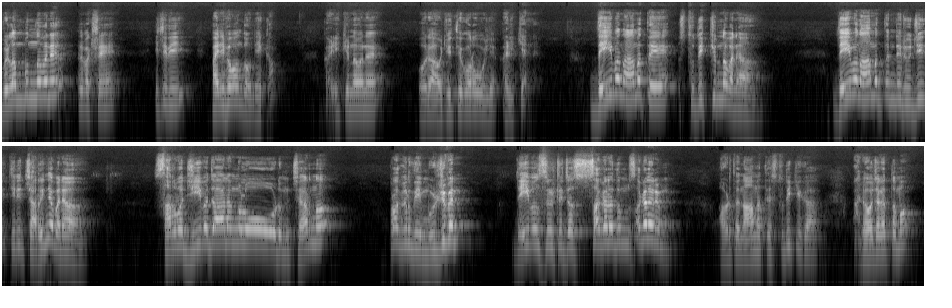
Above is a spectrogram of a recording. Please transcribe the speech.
വിളമ്പുന്നവന് ഒരു പക്ഷേ ഇച്ചിരി പരിഭവം തോന്നിയേക്കാം. കഴിക്കുന്നവന് ഒരു ഔചിത്യക്കുറവുമില്ല കഴിക്കാൻ. ദൈവനാമത്തെ സ്തുതിക്കുന്നവനാ. ദൈവനാമത്തിന്റെ രുചി തിരിച്ചറിഞ്ഞവനാ. സർവജീവജാലങ്ങളോടും ചേർന്ന് പ്രകൃതി മുഴുവൻ ദൈവം സൃഷ്ടിച്ച സകലതും സകലരും അവിടുത്തെ നാമത്തെ സ്തുതിക്കുക. അരോചകത്വമോ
